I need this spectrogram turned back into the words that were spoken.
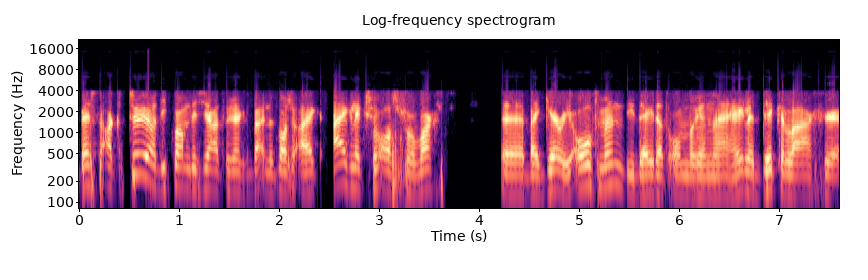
beste acteur die kwam dit jaar terecht bij. En dat was eigenlijk, eigenlijk zoals verwacht eh, bij Gary Oldman. Die deed dat onder een eh, hele dikke laag eh,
